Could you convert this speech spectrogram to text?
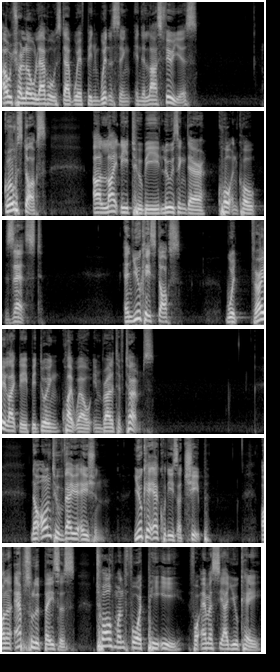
ultra low levels that we've been witnessing in the last few years, growth stocks are likely to be losing their quote unquote zest. And UK stocks would very likely be doing quite well in relative terms. Now, on to valuation. UK equities are cheap. On an absolute basis, 12 month forward PE for MSCI UK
